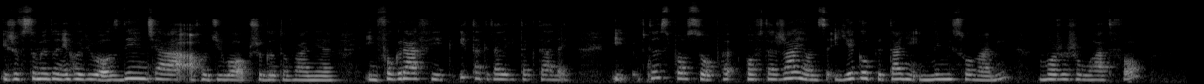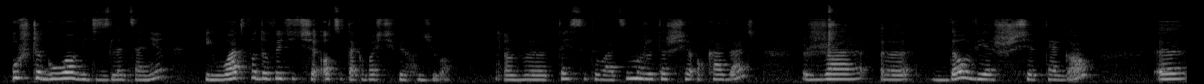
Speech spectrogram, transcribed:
i że w sumie to nie chodziło o zdjęcia, a chodziło o przygotowanie infografik i tak dalej, i tak dalej. I w ten sposób, powtarzając jego pytanie innymi słowami, możesz łatwo uszczegółowić zlecenie i łatwo dowiedzieć się, o co tak właściwie chodziło w tej sytuacji może też się okazać, że y, dowiesz się tego, y,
